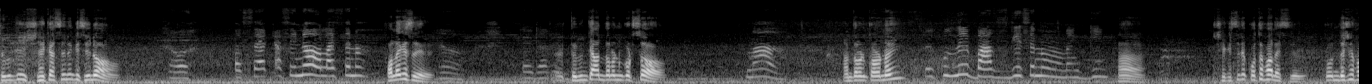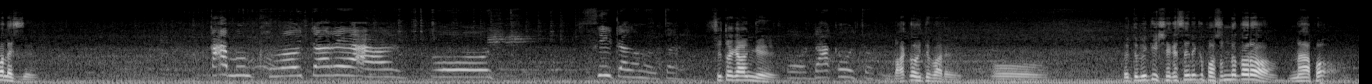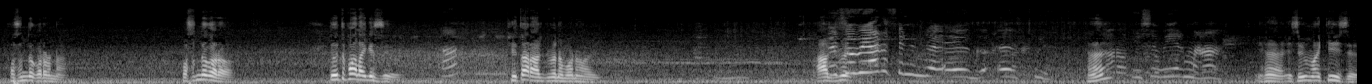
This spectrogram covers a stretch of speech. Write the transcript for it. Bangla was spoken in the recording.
তুমি কি শেখ হাসিনা কি চিনো? হ্যাঁ। না। ফলে গেছে? হ্যাঁ। তুমি কি আন্দোলন করছ? না। আন্দোলন করো নাই? হ্যাঁ। শেখ হাসিনা কোথায় ফালাইছে? কোন দেশে সেটা ডাকা ঢাকা হইতে। পারে। ও। তুমি কি শেখ হাসিনাকে পছন্দ করো? না পছন্দ করো না? পছন্দ করো? তুই তো পালা গেছে। হ্যাঁ? সে তো আর আসবে না মনে হয়। আসবে হ্যাঁ? হ্যাঁ এসবি মা কি হয়েছে?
